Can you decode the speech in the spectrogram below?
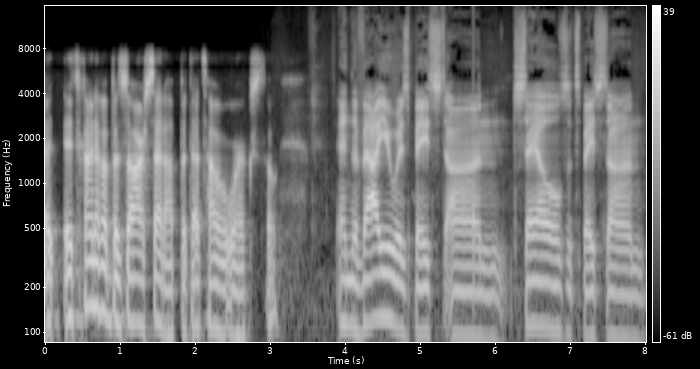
It, it's kind of a bizarre setup, but that's how it works. So, and the value is based on sales. It's based on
